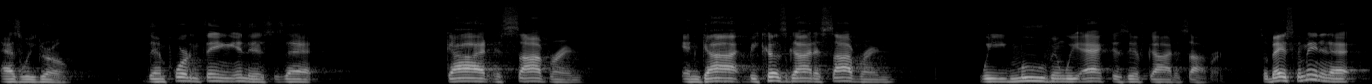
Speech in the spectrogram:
as we grow. The important thing in this is that God is sovereign, and God, because God is sovereign, we move and we act as if God is sovereign. So basically, meaning that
